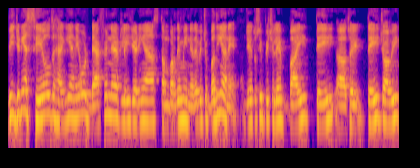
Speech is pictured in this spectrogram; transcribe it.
ਵੀ ਜਿਹੜੀਆਂ ਸੇਲਸ ਹੈਗੀਆਂ ਨੇ, ਉਹ ਡੈਫੀਨਿਟਲੀ ਜਿਹੜੀਆਂ ਸਤੰਬਰ ਦੇ ਮਹੀਨੇ ਦੇ ਵਿੱਚ ਵਧੀਆਂ ਨੇ। ਜੇ ਤੁਸੀਂ ਪਿਛਲੇ 22 23 ਸੌਰੀ 23 24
